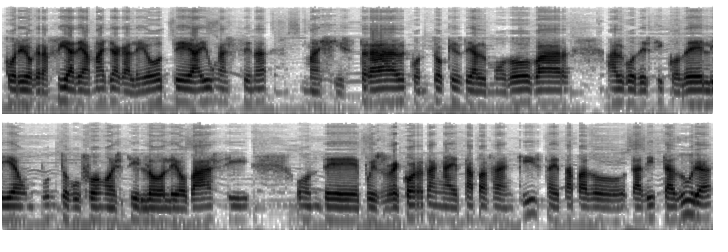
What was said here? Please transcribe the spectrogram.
coreografía de Amaya Galeote, hai unha escena magistral con toques de Almodóvar, algo de psicodelia, un punto bufón ao estilo Leobasi, onde pois recordan a etapa franquista, a etapa do, da ditadura,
